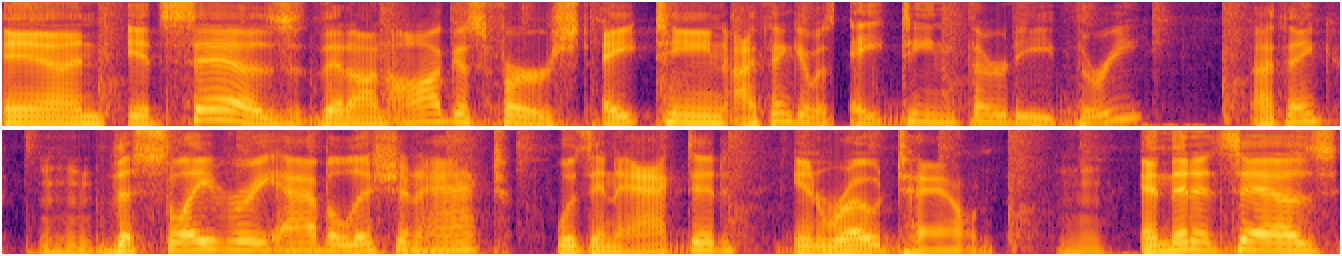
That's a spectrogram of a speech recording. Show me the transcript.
and it says that on August 1st, 18, I think it was 1833, I think, mm-hmm. the Slavery Abolition Act was enacted in Road Town. Mm-hmm. And then it says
